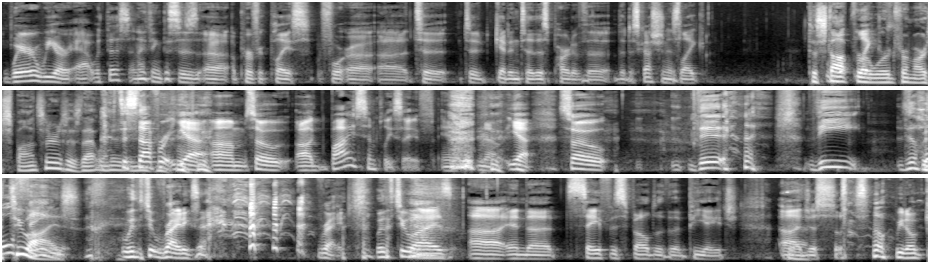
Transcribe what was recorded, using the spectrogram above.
where we are at with this, and I think this is uh, a perfect place for uh, uh, to to get into this part of the the discussion is like To stop for like- a word from our sponsors, is that what it to stop for yeah. Um, so uh, buy SimpliSafe and no, yeah. So the the the whole two thing, eyes. with two right exactly. right with two eyes uh, and uh, safe is spelled with a ph uh, just so, so we don't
